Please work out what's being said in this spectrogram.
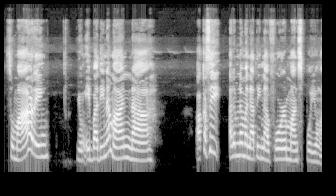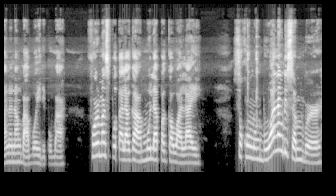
So, maaring, yung iba din naman na, ah, kasi alam naman natin na 4 months po yung ano ng baboy, di po ba? 4 months po talaga mula pagkawalay. So, kung nung buwan ng December,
